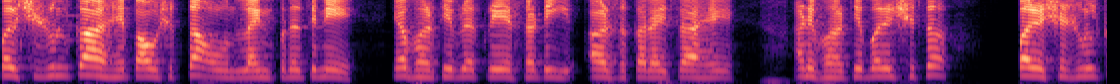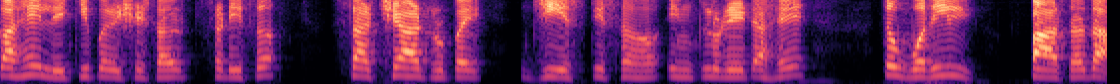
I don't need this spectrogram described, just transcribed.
परीक्षा शुल्क आहे पाहू शकता ऑनलाईन पद्धतीने या भरती प्रक्रियेसाठी अर्ज करायचा आहे. आणि भरती परीक्षेचं परीक्षा शुल्क आहे लेखी परीक्षेसाठीचं सातशे आठ रुपये. जी एस टीसह इन्क्लुडेड आहे. तर वरील पात्रता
